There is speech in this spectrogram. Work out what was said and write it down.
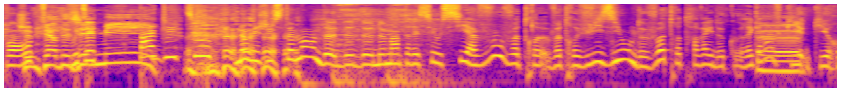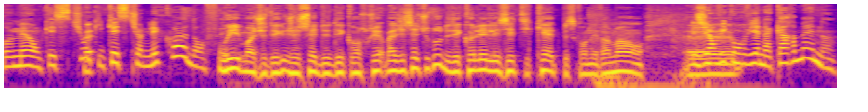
pour Je vais me faire des vous ennemis. pas du tout. Non, mais justement de, de, de, de m'intéresser aussi à vous, votre votre vision de votre travail de chorégraphe qui, qui remet en question, bah, qui questionne les codes en fait. Oui, moi j'essaie de déconstruire. Bah, j'essaie surtout de décoller les étiquettes parce qu'on est vraiment. J'ai euh, envie qu'on revienne à Carmen,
